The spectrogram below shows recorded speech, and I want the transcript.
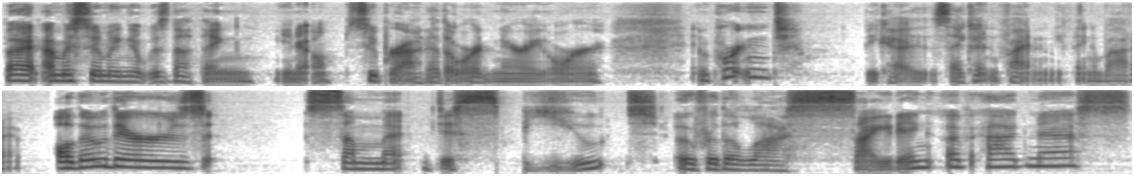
but I'm assuming it was nothing, you know, super out of the ordinary or important because I couldn't find anything about it. Although there's some dispute over the last sighting of Agnes,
